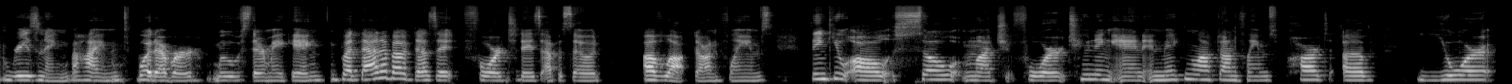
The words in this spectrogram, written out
reasoning behind whatever moves they're making. But that about does it for today's episode of Locked On Flames. Thank you all so much for tuning in and making Locked On Flames part of your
